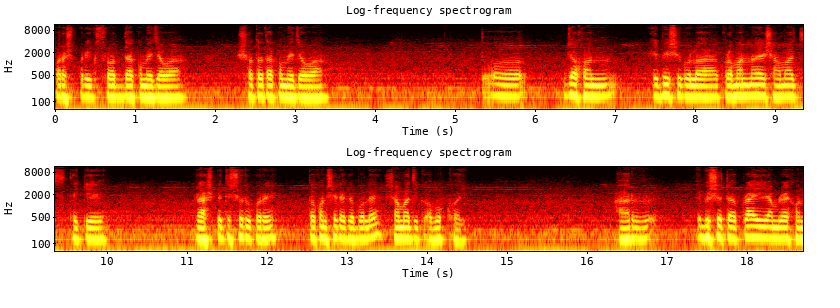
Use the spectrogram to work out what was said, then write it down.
পারস্পরিক শ্রদ্ধা কমে যাওয়া, সততা কমে যাওয়া। তো যখন এই বিষয়গুলো ক্রমান্বয়ে সমাজ থেকে হ্রাস পেতে শুরু করে, তখন সেটাকে বলে সামাজিক অবক্ষয়। আর এ বিষয়টা প্রায় আমরা এখন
